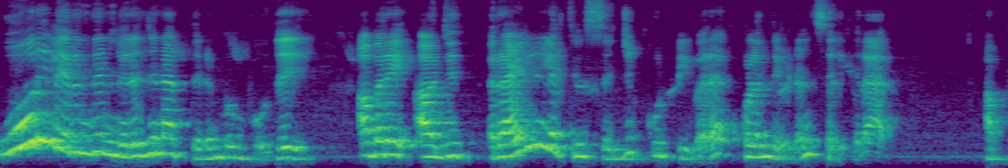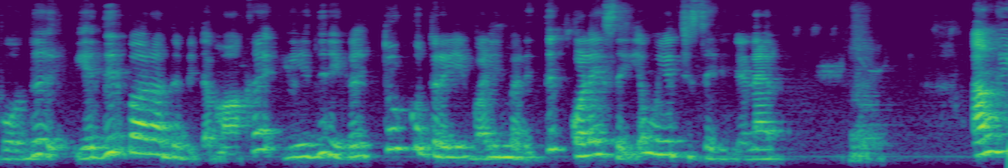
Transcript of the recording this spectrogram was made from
ஊரிலிருந்து நிரஞ்சனா திரும்பும் போது அவரை அஜித் ரயில் நிலையத்தில் சென்று கூட்டி வர குழந்தையுடன் செல்கிறார். அப்போது எதிர்பாராத விதமாக எதிரிகள் தூக்குத்துறையை வழிமறித்து கொலை செய்ய முயற்சி செய்கின்றனர். அங்கு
